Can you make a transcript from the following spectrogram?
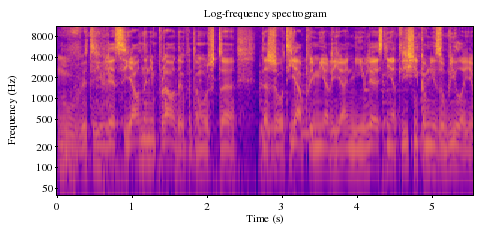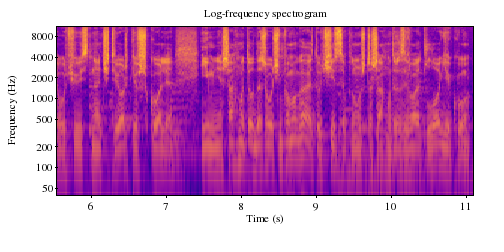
Ну, это является явно неправдой, потому что даже вот я, пример, я не являюсь ни отличником, ни зубрила, я учусь на четверке в школе, и мне шахматы даже очень помогают учиться, потому что шахматы развивают логику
